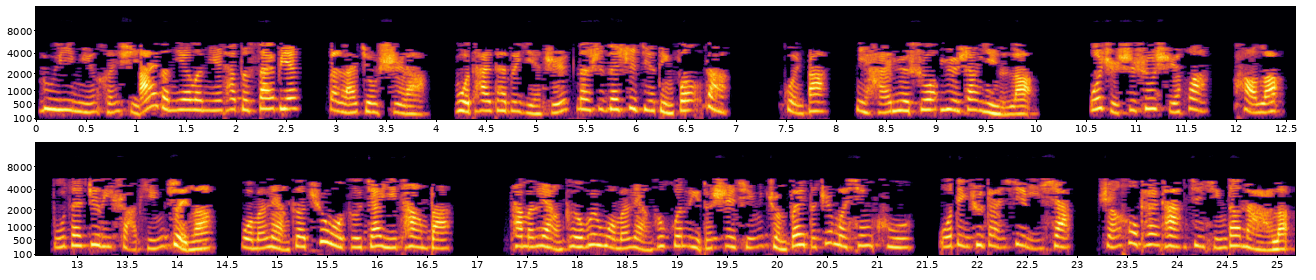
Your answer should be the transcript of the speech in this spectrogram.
陆一鸣很喜爱的捏了捏他的腮边，本来就是啊，我太太的颜值那是在世界顶峰的。滚吧，你还越说越上瘾了。我只是说实话。好了，不在这里耍贫嘴了，我们两个去我哥家一趟吧。他们两个为我们两个婚礼的事情准备的这么辛苦，我得去感谢一下，然后看看进行到哪了。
